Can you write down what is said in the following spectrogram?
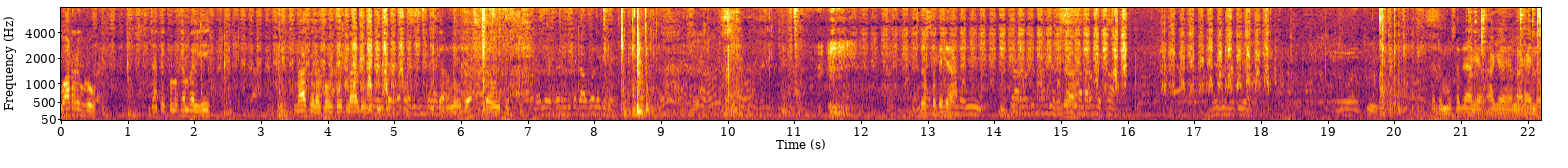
ওয়াটার গ্রো যাতে কোনো কান্দা লিক না করে কংক্রিট না দেবে এই কারণে এটা ওইটা দশটা তেলে এটা মুসাতে আগে আগে লাগাইলো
